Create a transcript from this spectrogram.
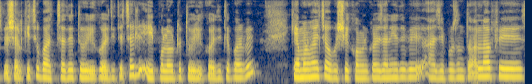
স্পেশাল কিছু বাচ্চাদের তৈরি করে দিতে চাইলে এই পোলাওটা তৈরি করে দিতে পারবে। কেমন হয়েছে অবশ্যই কমেন্ট করে জানিয়ে দেবে। আজ এ পর্যন্ত আল্লাহ হাফেজ।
